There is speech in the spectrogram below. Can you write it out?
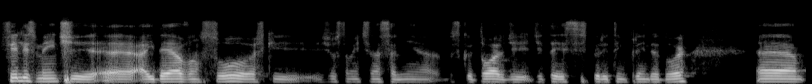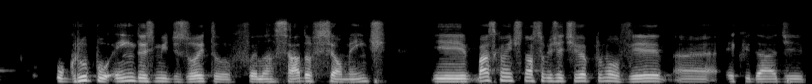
Felizmente, é, a ideia avançou, acho que justamente nessa linha do escritório, de, de ter esse espírito empreendedor. É, o grupo, em 2018, foi lançado oficialmente e basicamente nosso objetivo é promover a equidade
